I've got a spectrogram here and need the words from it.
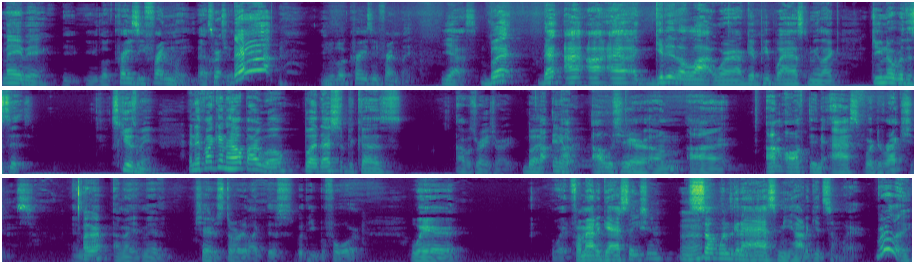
Maybe. You, you look crazy friendly. That's what you. Yeah. You look crazy friendly. Yes, but that I, I I get it a lot where I get people asking me like, "Do you know where this is?" Excuse me, and if I can help, I will. But that's just because I was raised right. But anyway, I, I will share. Um, I I'm often asked for directions. And Okay. I, I may, may have shared a story like this with you before, where, where if I'm at a gas station, Mm-hmm. someone's gonna ask me how to get somewhere. really,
